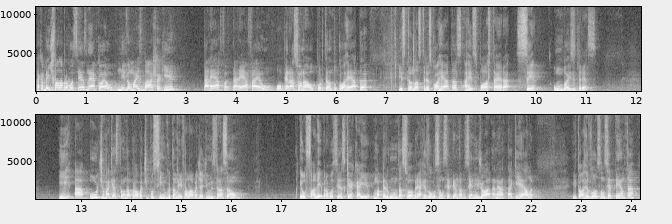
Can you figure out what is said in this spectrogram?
Acabei de falar para vocês, né? Qual é o nível mais baixo aqui? Tarefa. Tarefa é o operacional, portanto, correta. Estando as três corretas, a resposta era C, 1, 2 e 3. E a última questão da prova tipo 5 também falava de administração, eu falei para vocês que ia cair uma pergunta sobre a resolução 70 do CNJ, né? Tá aqui ela. Então, a resolução 70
